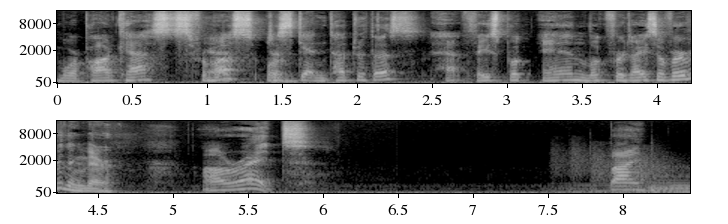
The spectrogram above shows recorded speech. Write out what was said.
more podcasts from yeah, us, just get in touch with us at Facebook and look for Dice Over Everything there. All right. Bye.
